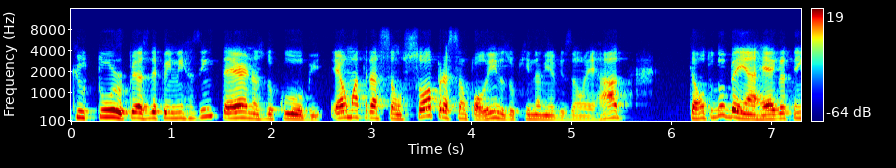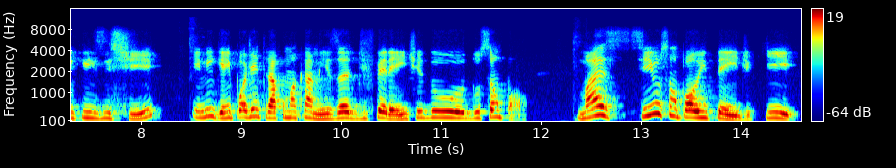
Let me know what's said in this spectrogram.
que o Tour, pelas dependências internas do clube, é uma atração só para São Paulinos, o que na minha visão é errado, então tudo bem, a regra tem que existir e ninguém pode entrar com uma camisa diferente do, do São Paulo. Mas se o São Paulo entende que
